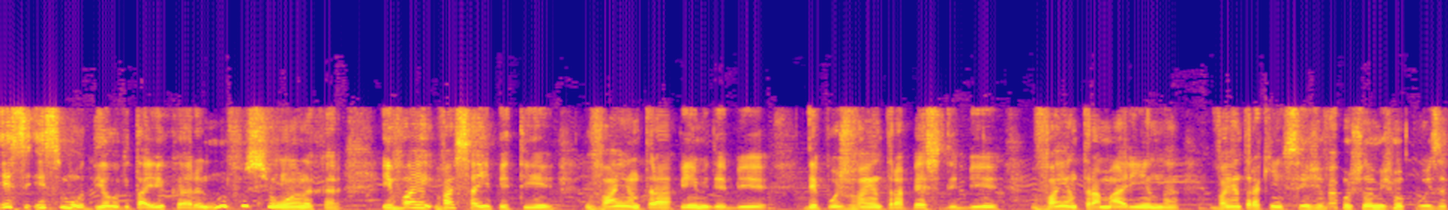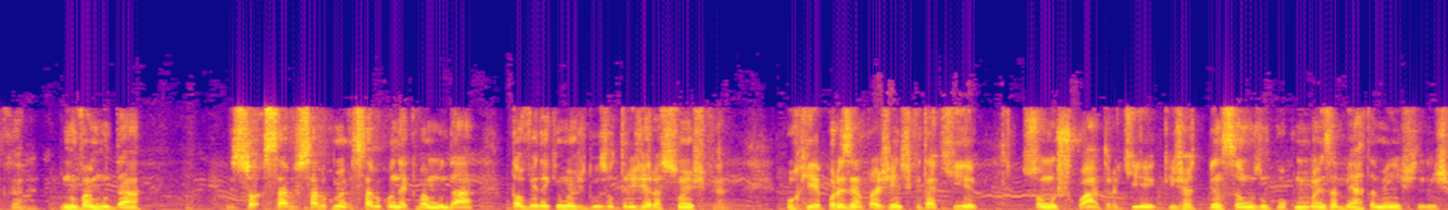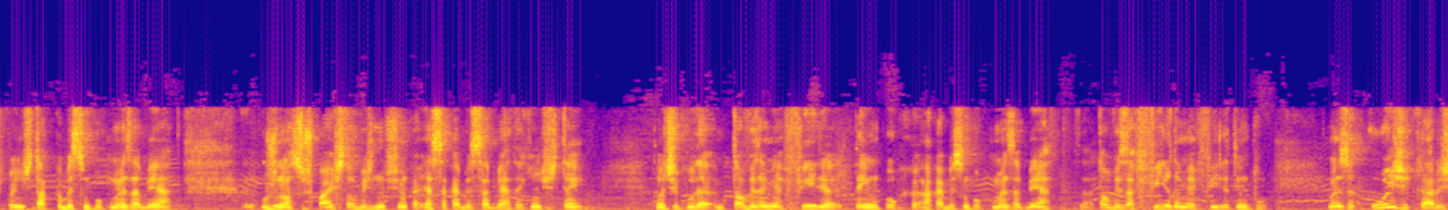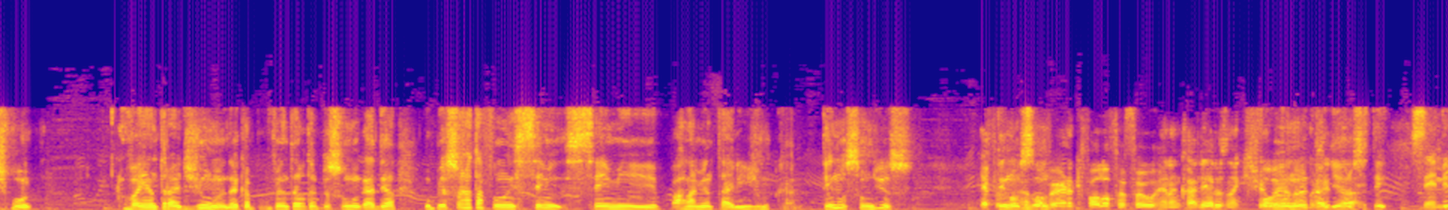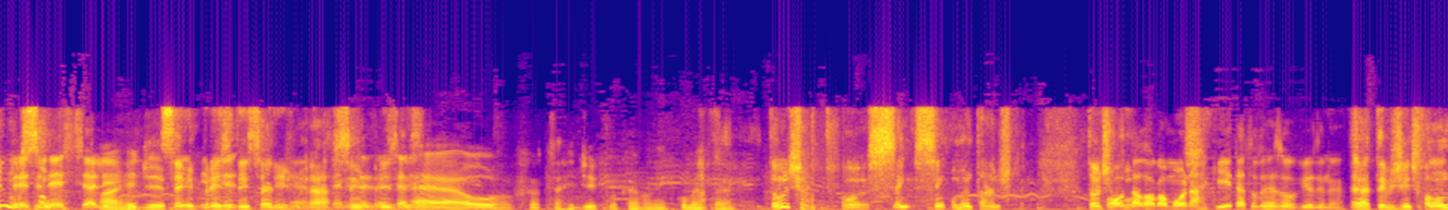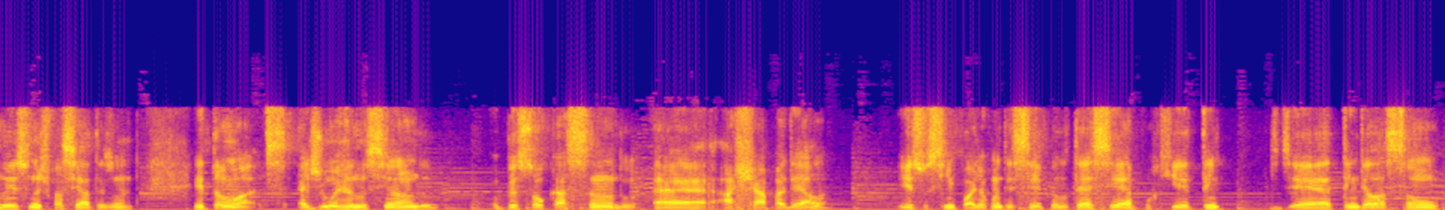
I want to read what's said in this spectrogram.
Esse, esse modelo que tá aí, cara, não funciona, cara. E vai, vai sair PT, vai entrar PMDB, depois vai entrar PSDB, vai entrar Marina, vai entrar quem seja e vai continuar a mesma coisa, cara. Não vai mudar. Só, sabe, sabe, como é, sabe quando é que vai mudar? Talvez daqui umas duas ou três gerações, cara. Porque, por exemplo, a gente que está aqui, somos quatro aqui, que já pensamos um pouco mais abertamente. Tipo, a gente está com a cabeça um pouco mais aberta. Os nossos pais talvez não tinham essa cabeça aberta que a gente tem. Então, tipo, talvez a minha filha tenha um pouco a cabeça um pouco mais aberta. Talvez a filha da minha filha tenha um pouco. Mas hoje, cara, tipo, vai entrar Dilma, daqui a pouco vai entrar outra pessoa no lugar dela. O pessoal já tá falando em semi-parlamentarismo, semi cara. Tem noção disso? É, foi o governo que falou, foi, foi o Renan Calheiros, né? Que chegou foi o Renan Calheiros, você tem. Semi-presidencialismo. Ah, ridículo. Semi-presidencialismo. É, é semi-presidencialismo. É, o... é ridículo, cara, não nem comentar. Então, tipo, pô, sem, sem comentários, cara. Então, tipo, Volta logo a monarquia e tá tudo resolvido, né? É, teve gente falando isso nos passeatas ontem. Então, ó, é Dilma renunciando, o pessoal caçando é, a chapa dela. Isso sim pode acontecer pelo TSE, porque tem, é, tem delação.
